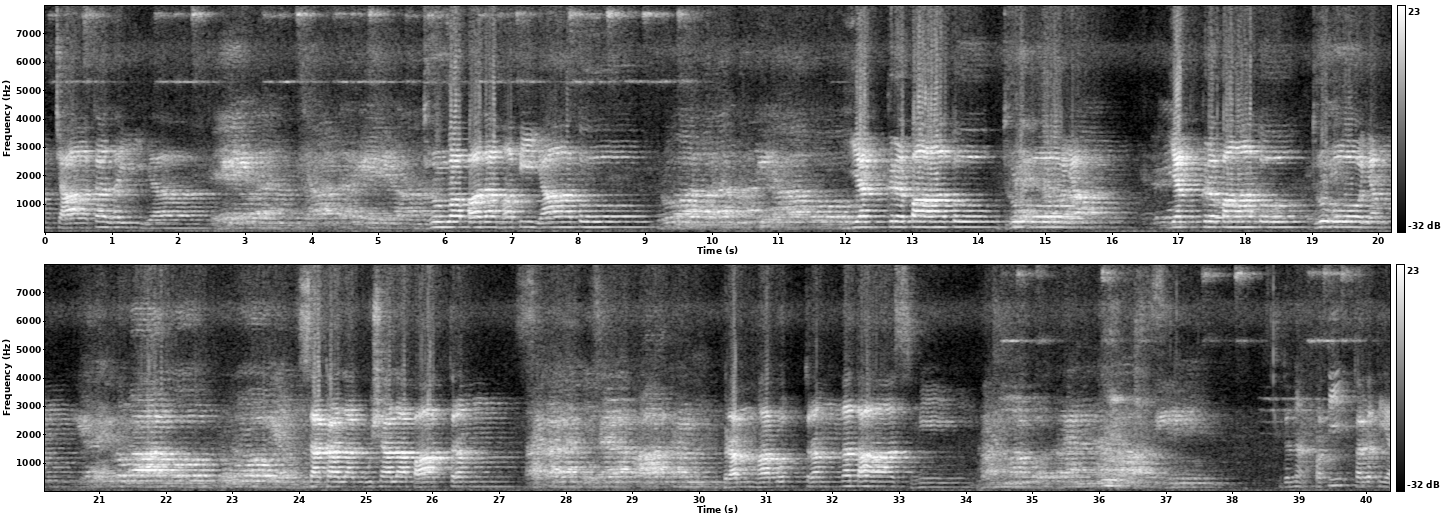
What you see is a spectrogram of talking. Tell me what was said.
चाकलय्या ध्रुवपदमपि यातो। यत्कृपातो ध्रुवोऽयं। यत्कृपातो ध्रुवोऽयं। सकलकुशलपात्रम् सकलकुशलपात्रम्। ಬ್ರಹ್ಮಪುತ್ರಂ ನತಾಸ್ಮಿ ಇದನ್ನ ಪ್ರತಿ ತರಗತಿಯ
